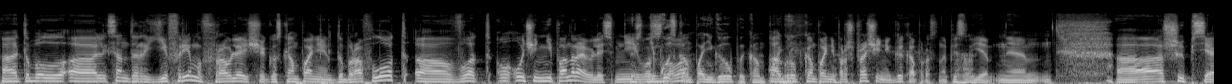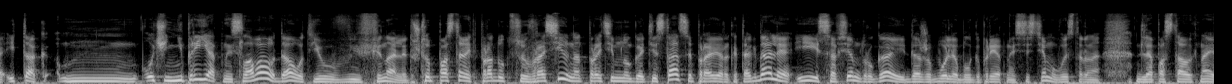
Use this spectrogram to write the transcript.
А, это был а, Александр Ефремов, управляющий госкомпанией «Доброфлот». А, вот очень не понравились мне его не слова. госкомпании, группы компаний. А, группа компаний, прошу прощения, ГК просто написано, ага. я э, ошибся. Итак, очень неприятные слова, да, вот в финале. Чтобы поставить продукцию в Россию, надо пройти много аттестаций, проверок и так далее, и совсем другая и даже более благоприятная система выстроена для поставок на,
